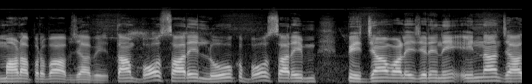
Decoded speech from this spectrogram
ਮਾੜਾ ਪ੍ਰਭਾਵ ਜਾਵੇ। ਤਾਂ ਬਹੁਤ ਸਾਰੇ ਲੋਕ, ਬਹੁਤ ਸਾਰੇ ਪੇਜਾਂ ਵਾਲੇ ਜਿਹੜੇ ਨੇ, ਇੰਨਾ ਜ਼ਿਆਦਾ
